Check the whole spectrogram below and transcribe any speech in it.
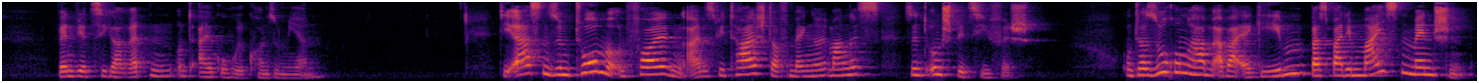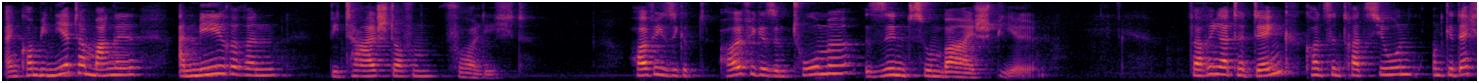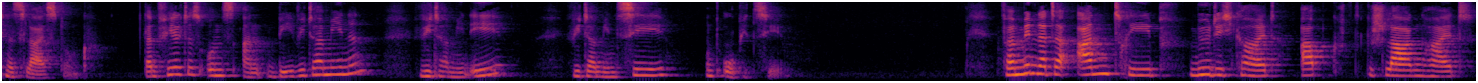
wenn wir Zigaretten und Alkohol konsumieren. Die ersten Symptome und Folgen eines Vitalstoffmangels sind unspezifisch. Untersuchungen haben aber ergeben, dass bei den meisten Menschen ein kombinierter Mangel an mehreren Vitalstoffen vorliegt. Häufige, Symptome sind zum Beispiel verringerte Denk-, Konzentration und Gedächtnisleistung. Dann fehlt es uns an B-Vitaminen, Vitamin E, Vitamin C und OPC. Verminderter Antrieb, Müdigkeit, Abgeschlagenheit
